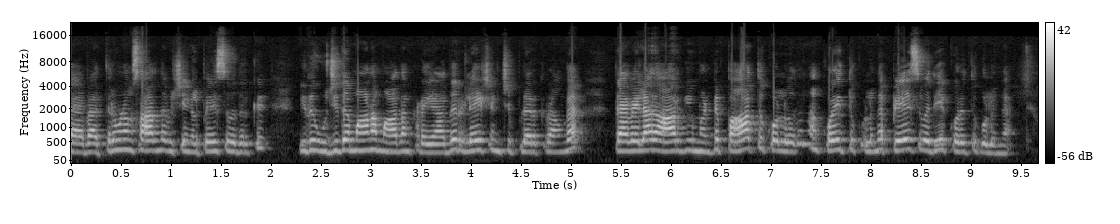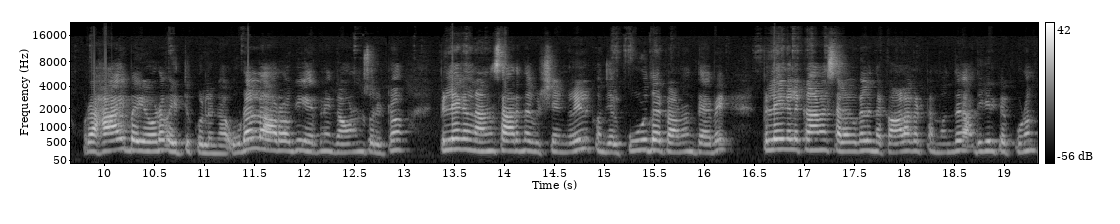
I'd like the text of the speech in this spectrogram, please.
தேவை. திருமணம் சார்ந்த விஷயங்கள் பேசுவதற்கு இது உச்சிதமான மாதம் கிடையாது. ரிலேஷன்ஷிப்பில் இருக்கிறவங்க தேவையில்லாத ஆர்கியூமெண்ட்டு பார்த்து கொள்வதெல்லாம் குறைத்து கொள்ளுங்க. பேசுவதையே குறைத்து கொள்ளுங்க. ஒரு ஹாய் பையோட வைத்துக்கொள்ளுங்கள் உடல் ஆரோக்கியம் ஏற்கனவே கவனம்னு சொல்லிட்டோம். பிள்ளைகள் நலன் சார்ந்த விஷயங்களில் கொஞ்சம் கூடுதல் கவனம் தேவை. பிள்ளைகளுக்கான செலவுகள் இந்த காலகட்டம் வந்து அதிகரிக்கக்கூடும்.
